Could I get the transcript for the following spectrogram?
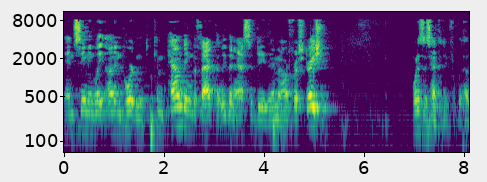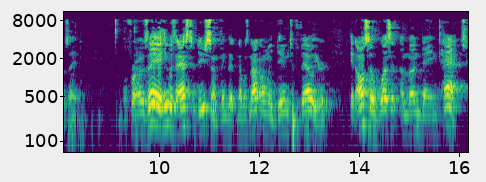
and seemingly unimportant, compounding the fact that we've been asked to do them in our frustration. What does this have to do with Hosea? Well, for Hosea, he was asked to do something that was not only doomed to failure, it also wasn't a mundane task.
